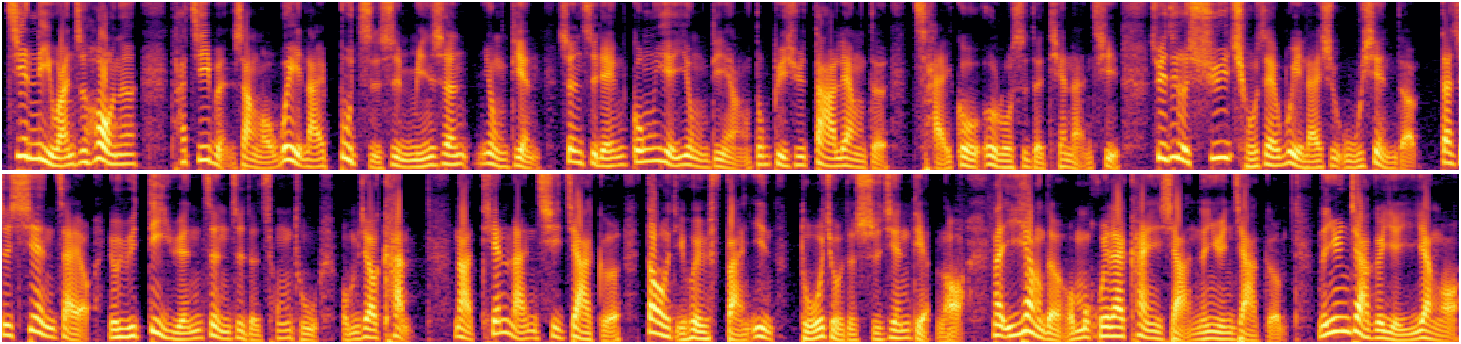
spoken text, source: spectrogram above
建立完之后呢，它基本上哦，未来不只是民生用电，甚至连工业用电啊，都必须大量的采购俄罗斯的天然气，所以这个需求在未来是无限的。但是现在哦，由于地缘政治的冲突，我们就要看那天然气价格到底会反映多久的时间点了。那一样的，我们回来看一下能源价格，能源价格也一样哦。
